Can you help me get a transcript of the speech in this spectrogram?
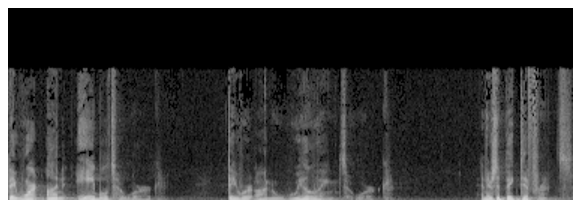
They weren't unable to work, they were unwilling to work. And there's a big difference.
